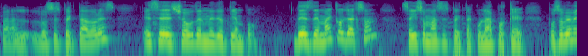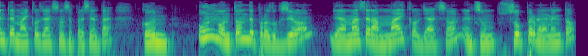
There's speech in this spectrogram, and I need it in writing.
para los espectadores, ese show del medio tiempo. Desde Michael Jackson se hizo más espectacular porque, pues obviamente Michael Jackson se presenta con un montón de producción y además era Michael Jackson en su super momento.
